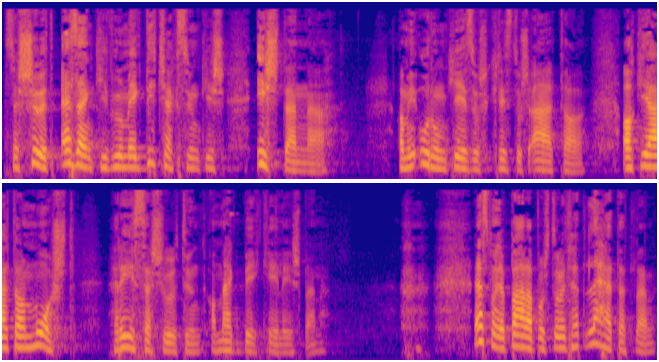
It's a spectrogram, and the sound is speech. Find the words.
Szóval, sőt, ezen kívül még dicsekszünk is Istennel ami Urunk Jézus Krisztus által, aki által most részesültünk a megbékélésben. Ezt mondja Pálapostól, hogy hát lehetetlen.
